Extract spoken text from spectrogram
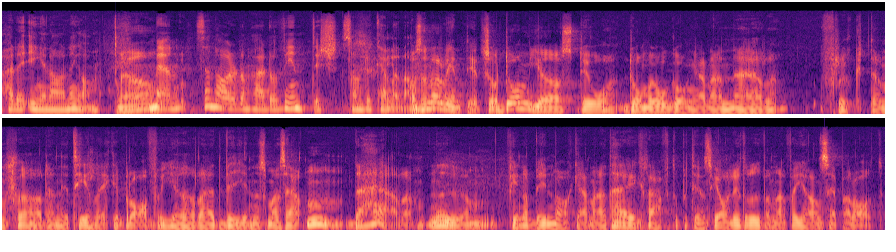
Hade ingen aning om. Ja. Men sen har du de här då vintage som du kallar dem. Och sen har du vintage. Och de görs då, de årgångarna när frukten, skörden är tillräckligt bra för att göra ett vin som man säger, mm, det här, nu finner vinmakarna att här är kraft och potential i druvorna för att göra en separat.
